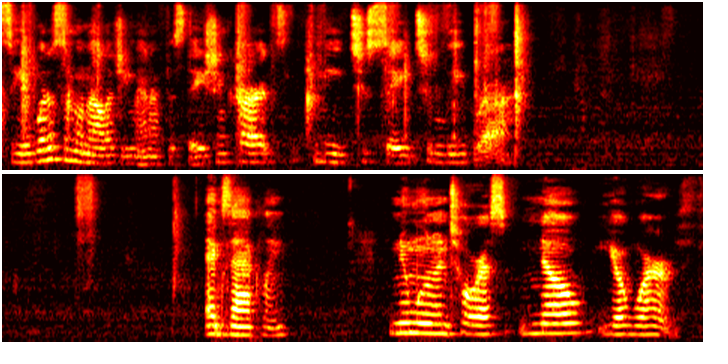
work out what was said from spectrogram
See, what does the Moonology manifestation cards need to say to Libra? Exactly. New Moon in Taurus, know your worth.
